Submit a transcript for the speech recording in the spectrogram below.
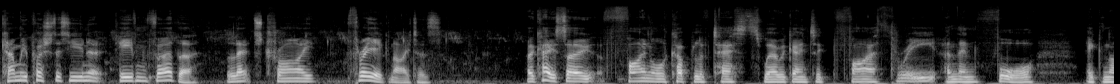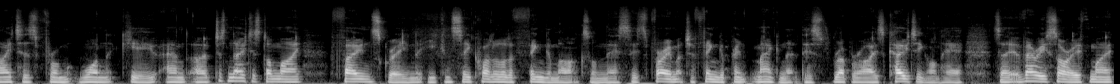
can we push this unit even further? Let's try three igniters. Okay, so final couple of tests where we're going to fire three and then four igniters from one cue and I've just noticed on my phone screen that you can see quite a lot of finger marks on this. It's very much a fingerprint magnet, this rubberized coating on here. So very sorry if my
